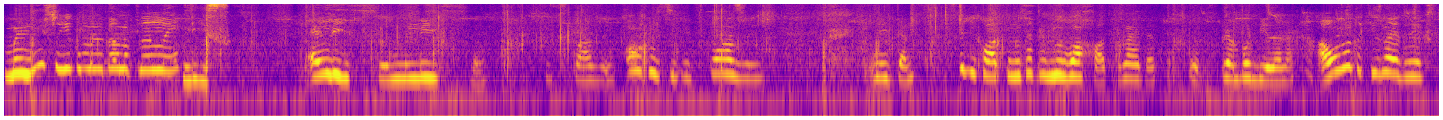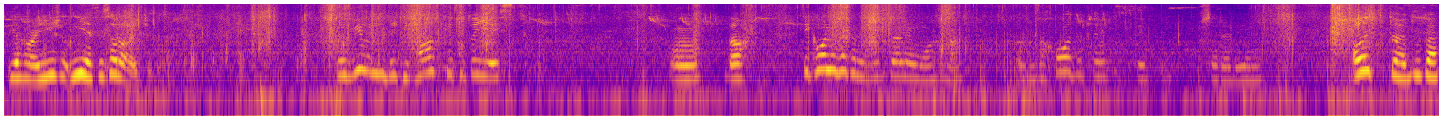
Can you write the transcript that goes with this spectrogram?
Ми лісу, яку ми недавно плели. Ліс. Е, Лісу, лісу. Підказують. Ох, ці підказують. Дивіться, такі хатки, ну це прям нова хатка, знаєте, прям побілена. А воно такі, знаєте, як, як раніше. Ні, це сарайчик. Побілені такі хатки тут є. О, да. Тільки вони закриті, це не можна заходити, типу, всередину. Але тут, тут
